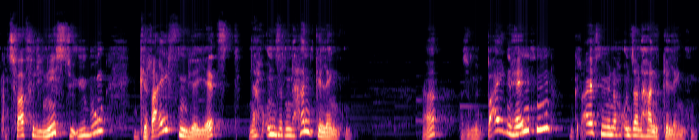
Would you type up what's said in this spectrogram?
Und zwar für die nächste Übung greifen wir jetzt nach unseren Handgelenken. Ja, Also mit beiden Händen greifen wir nach unseren Handgelenken.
